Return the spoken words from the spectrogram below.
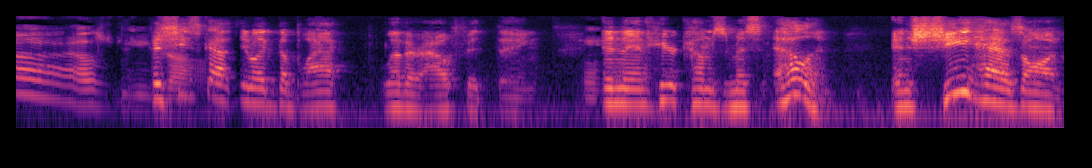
ah, because she's got you know like the black leather outfit thing, mm-hmm. and then here comes Miss Ellen, and she has on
